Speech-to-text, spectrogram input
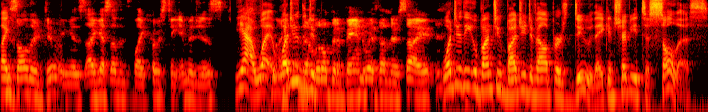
Like, Because all they're doing is, I guess, other than like hosting images. yeah, what what do the a little bit of bandwidth on their site? what do the Ubuntu Budgie developers do? They contribute to Solus,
